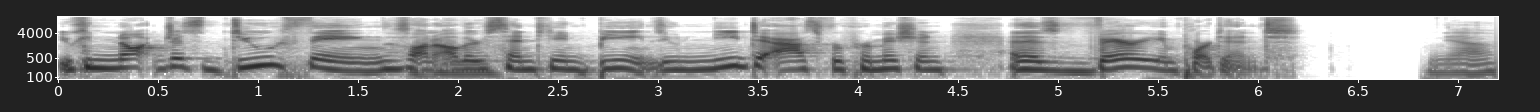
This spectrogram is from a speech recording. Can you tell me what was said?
you cannot just do things on mm-hmm. other sentient beings you need to ask for permission and it's very important yeah.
